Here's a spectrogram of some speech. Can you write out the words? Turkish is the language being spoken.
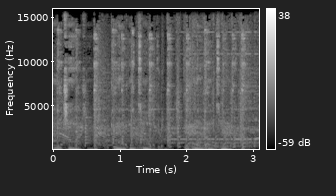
DJ, Megaton, Megaton.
